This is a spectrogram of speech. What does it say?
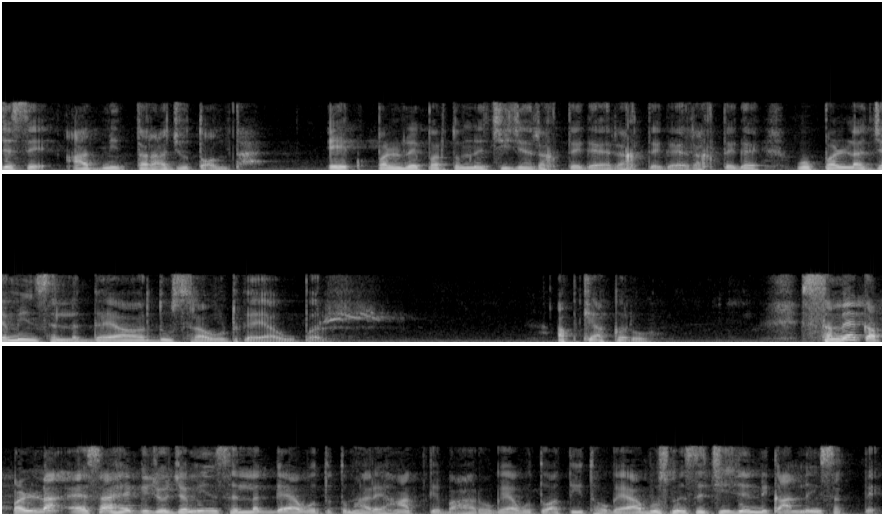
जैसे आदमी तराजू तोलता है। एक पल्ले पर तुमने चीज़ें रखते गए रखते गए रखते गए। वो पल्ला ज़मीन से लग गया और दूसरा उठ गया ऊपर। अब क्या करो? समय का पल्ला ऐसा है कि जो ज़मीन से लग गया, वो तो तुम्हारे हाथ के बाहर हो गया, वो तो अतीत हो गया। अब उसमें से चीज़ें निकाल नहीं सकते।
